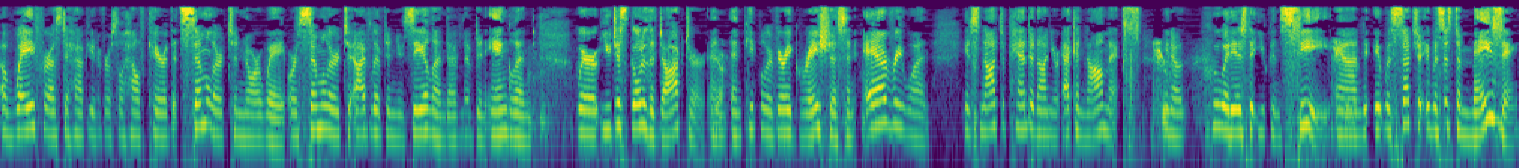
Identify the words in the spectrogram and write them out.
a way for us to have universal health care that's similar to Norway or similar to, I've lived in New Zealand, I've lived in England, where you just go to the doctor and, yeah. and people are very gracious and everyone it's not dependent on your economics, sure. you know, who it is that you can see. Sure. And it was such a, it was just amazing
